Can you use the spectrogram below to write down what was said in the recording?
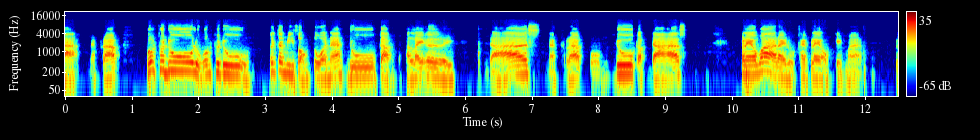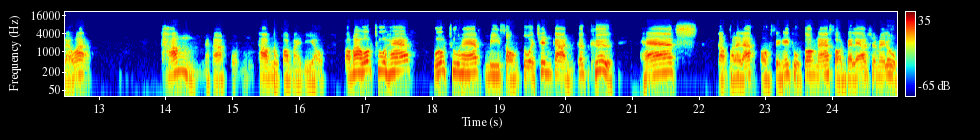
are นะครับ verb to do หรือ verb to do ก็จะมีสองตัวนะ do กับอะไรเอ่ย does นะครับ ผม do กับ does แปลว่าอะไรลูก ใครแปลออกเก่งมาก แปลว่า ทำนะครับ ผมทำหรือความหมายเดียว ต่อมา verb to have verb to have มี 2 ตัวเช่นกันก็คือ has กับอะไรละออกเสียงให้ถูกต้องนะ สอนไปแล้วใช่ไหมลูก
